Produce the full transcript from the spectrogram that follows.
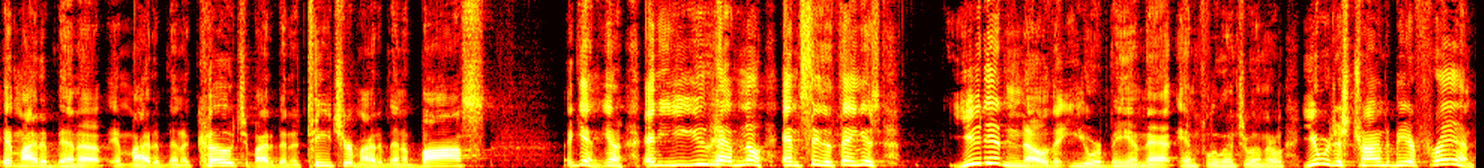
It might have been a, it might have been a coach, it might have been a teacher, it might have been a boss. Again, you know, and you have no, and see, the thing is, you didn't know that you were being that influential in their You were just trying to be a friend.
